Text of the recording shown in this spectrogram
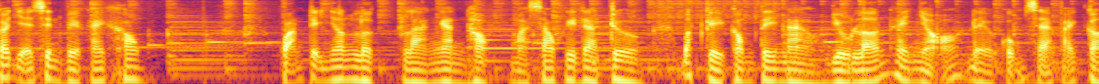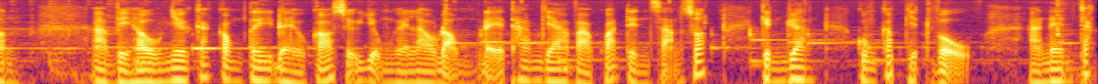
Có dễ xin việc hay không? Quản trị nhân lực là ngành học mà sau khi ra trường bất kỳ công ty nào dù lớn hay nhỏ đều cũng sẽ phải cần. À, vì hầu như các công ty đều có sử dụng người lao động để tham gia vào quá trình sản xuất kinh doanh cung cấp dịch vụ. À, nên chắc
